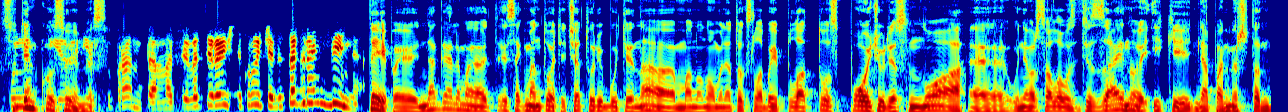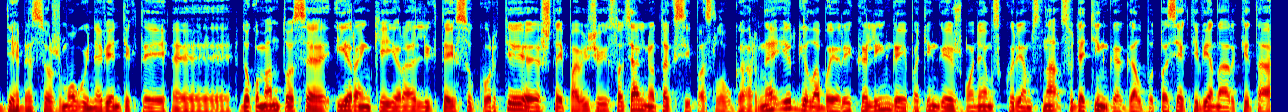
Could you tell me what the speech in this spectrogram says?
Sutinku su jumis. Suprantama, tai vat, yra iš tikrųjų čia visa grandinė. Taip, e, negalima segmentuoti, čia turi būti, na, mano nuomonė, toks labai platus požiūris nuo e, universalaus dizaino iki nepamirštant dėmesio žmogui, ne vien tik tai e, dokumentuose įrankiai yra liktai sukurti, štai pavyzdžiui, socialinio taksi paslauga, ar ne, irgi labai reikalinga, ypatingai žmonėms, kuriems, na, sudėtinga galbūt pasiekti vieną ar kitą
